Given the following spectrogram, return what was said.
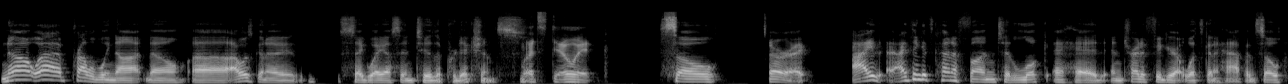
No, uh, probably not. No, uh, I was going to segue us into the predictions. Let's do it. So, all right. I I think it's kind of fun to look ahead and try to figure out what's going to happen. So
